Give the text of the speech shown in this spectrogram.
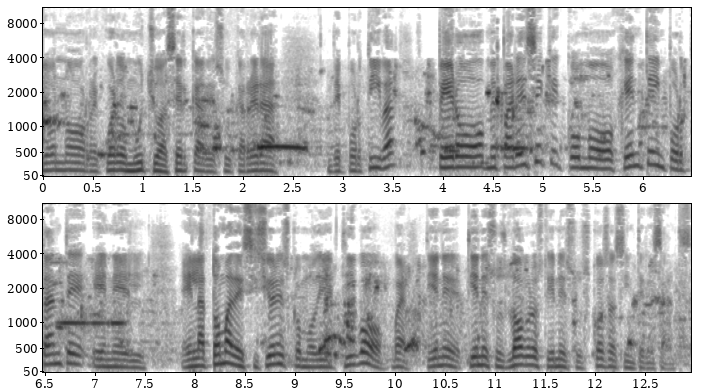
yo no recuerdo mucho acerca de su carrera deportiva, pero me parece que como gente importante en el en la toma de decisiones como directivo, bueno, tiene tiene sus logros, tiene sus cosas interesantes.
